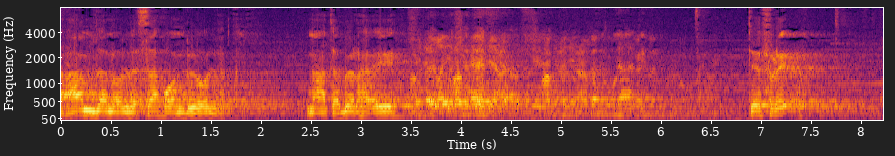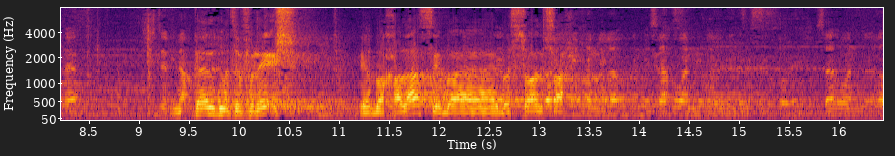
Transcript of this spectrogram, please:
عمدا ولا سهوا بيقول لك. نعتبرها إيه؟ تفرق؟ لا مش تنفع كانت ما تفرقش يبقى خلاص يبقى, يبقى السؤال صح. ان ان سهوا سهوا لا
